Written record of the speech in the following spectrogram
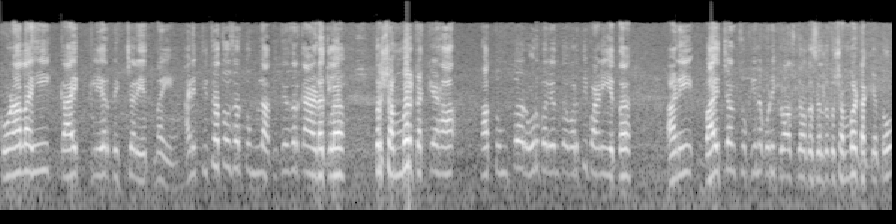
कोणालाही काय क्लिअर पिक्चर येत नाही. आणि तिथं तो जर तुंबला तिथे जर काय अडकलं तर शंभर टक्के हा हा तुमचं रोडपर्यंत वरती पाणी येतं. आणि बाय चान्स चुकीनं कोणी क्रॉस करत असेल तर तो शंभर टक्के तो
